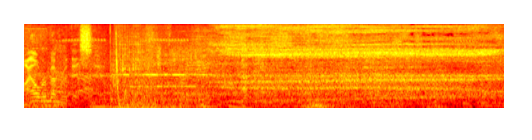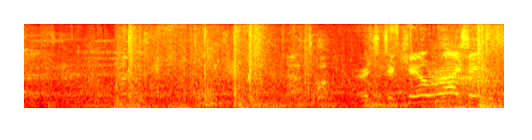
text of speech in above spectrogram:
I'll remember this. Urge to kill rising.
